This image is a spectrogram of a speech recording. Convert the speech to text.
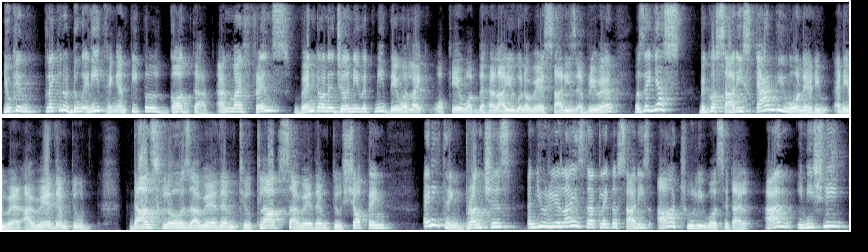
You can like you know do anything. And people got that. And my friends went on a journey with me. They were like okay what the hell? Are you going to wear saris everywhere? I was like yes because saris can be worn any, anywhere. I wear them to dance floors i wear them to clubs i wear them to shopping anything brunches and you realize that like the saris are truly versatile and initially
